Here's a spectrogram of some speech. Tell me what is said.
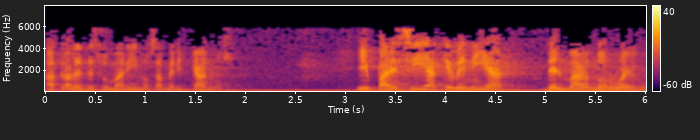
a través de submarinos americanos. Y parecía que venía del mar noruego.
